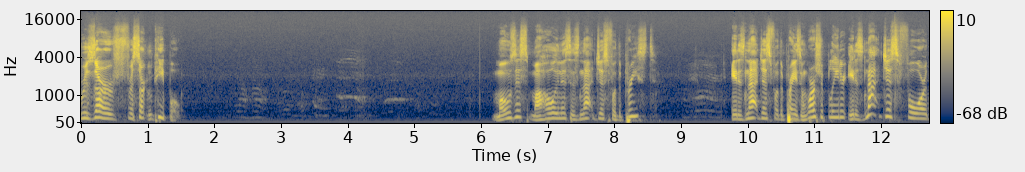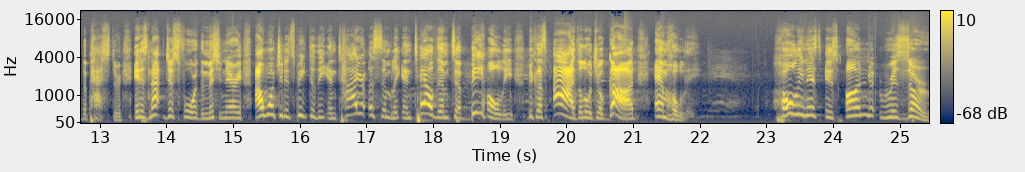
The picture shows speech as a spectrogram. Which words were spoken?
reserved for certain people. Moses, my holiness is not just for the priest. It is not just for the praise and worship leader. It is not just for the pastor. It is not just for the missionary. I want you to speak to the entire assembly and tell them to be holy because I, the Lord your God, am holy. Holiness is unreserved.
